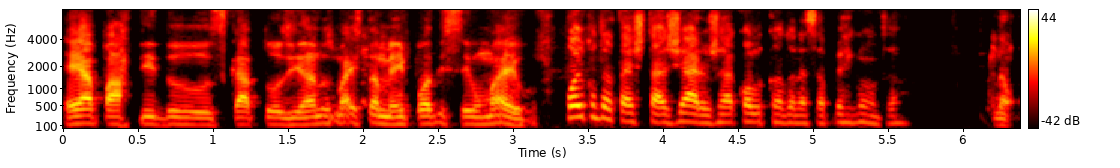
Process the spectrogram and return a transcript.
É a partir dos 14 anos, mas também pode ser um maior. Pode contratar estagiário, já colocando nessa pergunta? Não.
